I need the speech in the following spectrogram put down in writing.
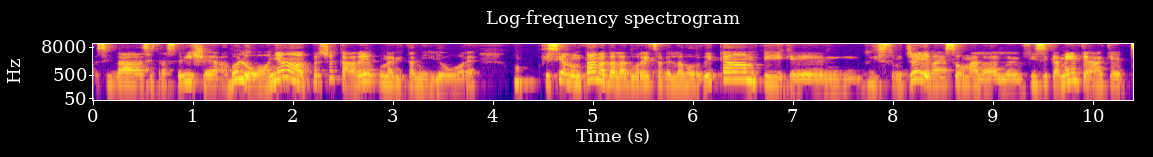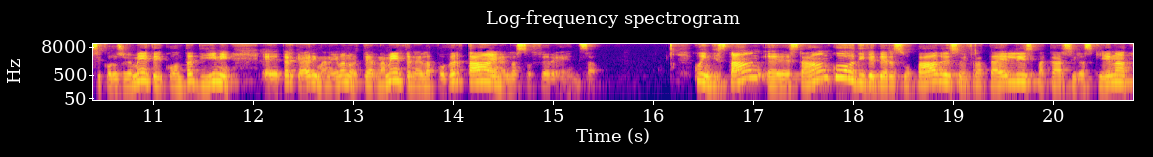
si, va, si, trasferisce a Bologna per cercare una vita migliore, che sia lontana dalla durezza del lavoro dei campi, che distruggeva insomma la, la, fisicamente e anche psicologicamente i contadini, eh, perché rimanevano eternamente nella povertà e nella sofferenza. Quindi stan- eh, stanco di vedere suo padre i suoi fratelli spaccarsi la schiena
